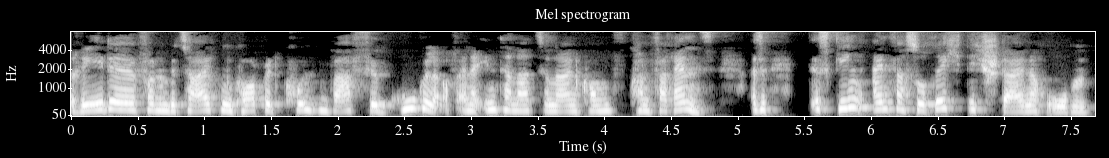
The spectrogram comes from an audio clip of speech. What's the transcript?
Rede von einem bezahlten Corporate-Kunden war für Google auf einer internationalen Konf Konferenz. Also es ging einfach so richtig steil nach oben.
